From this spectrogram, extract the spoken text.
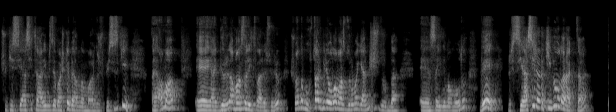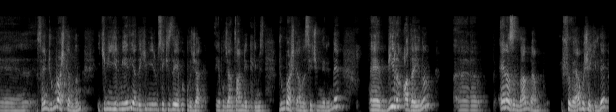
Çünkü siyasi tarihimizde başka bir anlam vardır şüphesiz ki. ama yani görünen manzara itibariyle söylüyorum. Şu anda muhtar bile olamaz duruma gelmiş durumda Sayın İmamoğlu. Ve siyasi rakibi olarak da e, Sayın Cumhurbaşkanı'nın 2027 ya da 2028'de yapılacak yapılacağını tahmin ettiğimiz Cumhurbaşkanlığı seçimlerinde e, bir adayının e, en azından ben şu veya bu şekilde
